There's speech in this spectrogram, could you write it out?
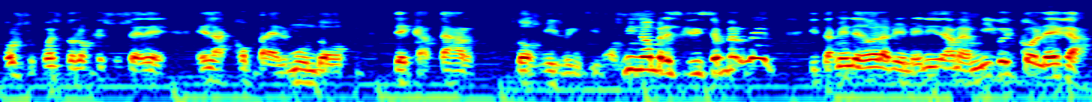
Por supuesto, lo que sucede en la Copa del Mundo de Qatar 2022. Mi nombre es Cristian Bernet y también le doy la bienvenida a mi amigo y colega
